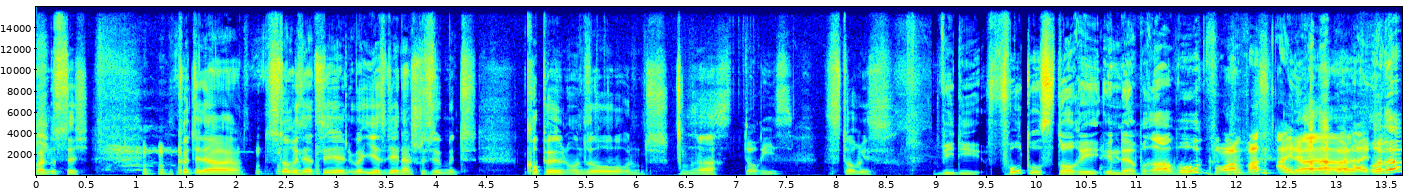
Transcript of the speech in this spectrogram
war lustig. Man könnte da Storys erzählen über ISDN-Anschlüsse mit Koppeln und so und ja, Stories? Stories. Wie die Fotostory in der Bravo. Boah, was eine Ja, Überleitung. Oder?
